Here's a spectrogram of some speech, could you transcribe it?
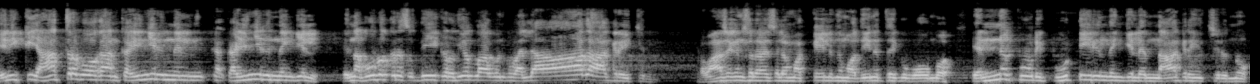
എനിക്ക് യാത്ര പോകാൻ കഴിഞ്ഞിരുന്നിൽ കഴിഞ്ഞിരുന്നെങ്കിൽ എന്ന് അബൂബക്കർ സുദ്ദീഖ് റളിയല്ലാഹു അൻഹു വല്ലാതെ ആഗ്രഹിച്ചിരുന്നു. പ്രവാചകൻ സല്ലല്ലാഹു അലൈഹി വസല്ലം മക്കയിൽ നിന്ന് മദീനത്തേക്ക് പോകുമ്പോൾ എന്നെ കൂടി കൂട്ടിയിരുന്നെങ്കിൽ എന്ന് ആഗ്രഹിച്ചിരുന്നു.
